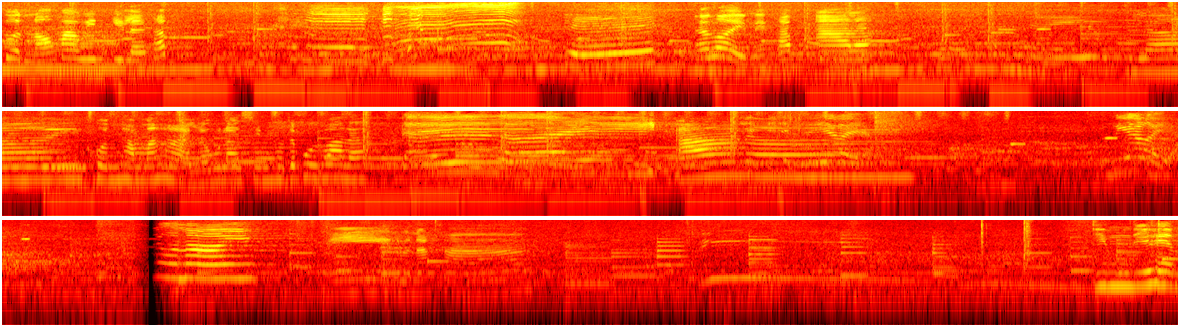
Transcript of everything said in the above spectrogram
ส่วนน้องมาวินกินอะไรครับ อร่อยไหมครับ อาละอะไรคนทำอาหารแล้วเวลาชิมเขาจะพูดว่าอะไรได้เลยอาเลนี่อะไรยอะนี่อยู่ในนี่ดูนะคะจิ้มเยี่ยม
